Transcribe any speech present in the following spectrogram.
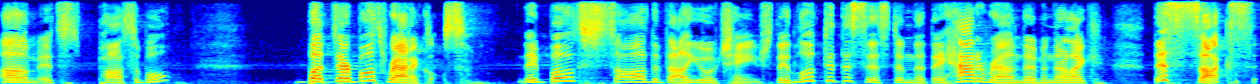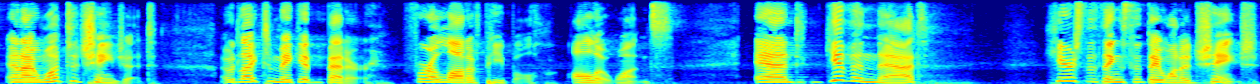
Um, it's possible. But they're both radicals. They both saw the value of change. They looked at the system that they had around them and they're like, this sucks and I want to change it. I would like to make it better for a lot of people all at once. And given that, here's the things that they wanted to change.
